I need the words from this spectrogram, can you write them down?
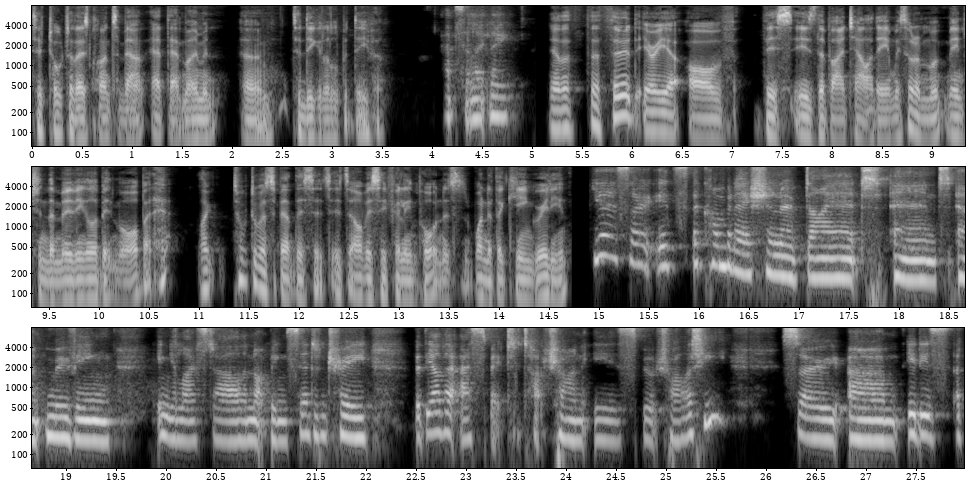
to talk to those clients about at that moment um, to dig a little bit deeper. Absolutely. Now, the, the third area of this is the vitality, and we sort of mentioned the moving a little bit more. But like, talk to us about this. It's, it's obviously fairly important. It's one of the key ingredients. Yeah, so it's a combination of diet and uh, moving in your lifestyle and not being sedentary. But the other aspect to touch on is spirituality. So um, it is a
